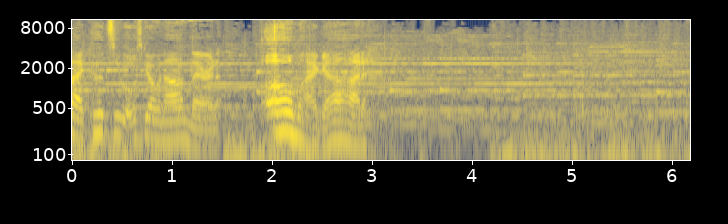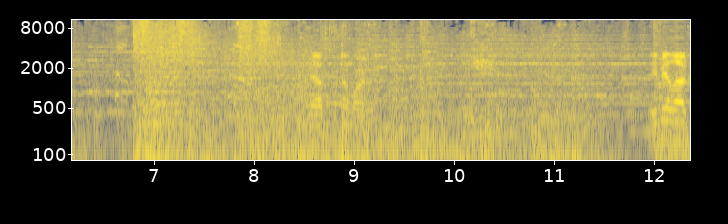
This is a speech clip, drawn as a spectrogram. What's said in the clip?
I could see what was going on there, and oh my god. Nope, no more. Leave me alone.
